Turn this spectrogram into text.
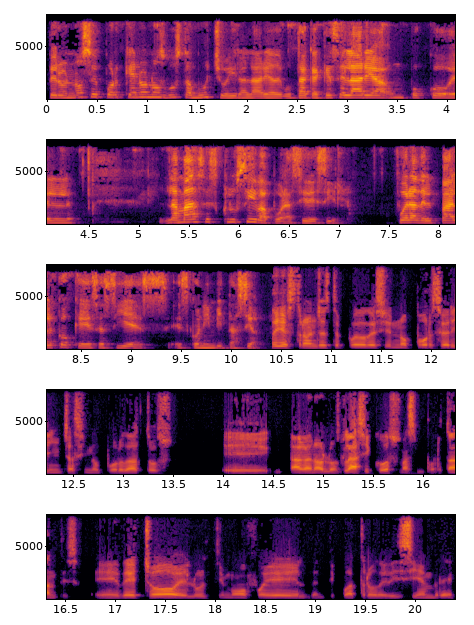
Pero no sé por qué no nos gusta mucho ir al área de butaca, que es el área un poco, el, la más exclusiva, por así decirlo fuera del palco, que ese sí es, es con invitación. Soy Strongest, te puedo decir, no por ser hincha, sino por datos. Eh, ha ganado los clásicos más importantes. Eh, de hecho, el último fue el 24 de diciembre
